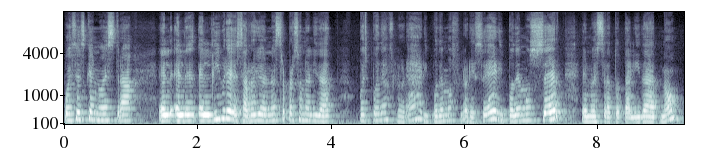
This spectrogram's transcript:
pues es que nuestra, el, el libre desarrollo de nuestra personalidad pues puede aflorar y podemos florecer y podemos ser en nuestra totalidad, ¿no?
